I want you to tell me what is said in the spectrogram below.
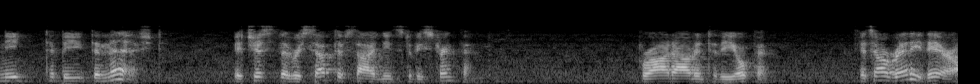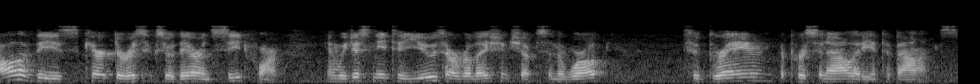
need to be diminished. It's just the receptive side needs to be strengthened, brought out into the open. It's already there. All of these characteristics are there in seed form, and we just need to use our relationships in the world to bring the personality into balance.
